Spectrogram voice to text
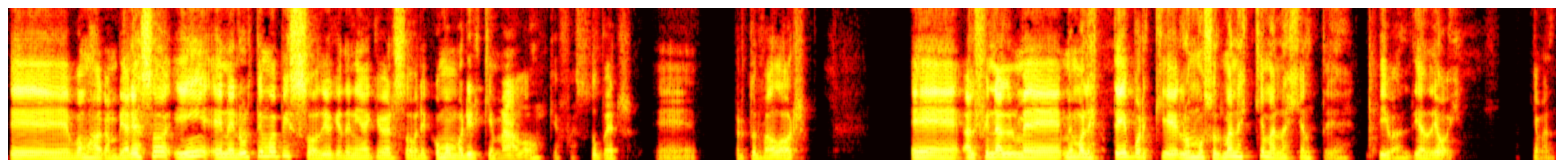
eh, vamos a cambiar eso. Y en el último episodio que tenía que ver sobre cómo morir quemado, que fue súper perturbador. Eh, al final me, molesté porque los musulmanes queman a gente viva al día de hoy. Queman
